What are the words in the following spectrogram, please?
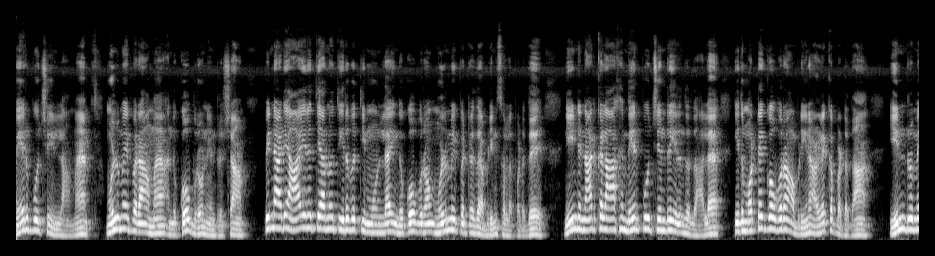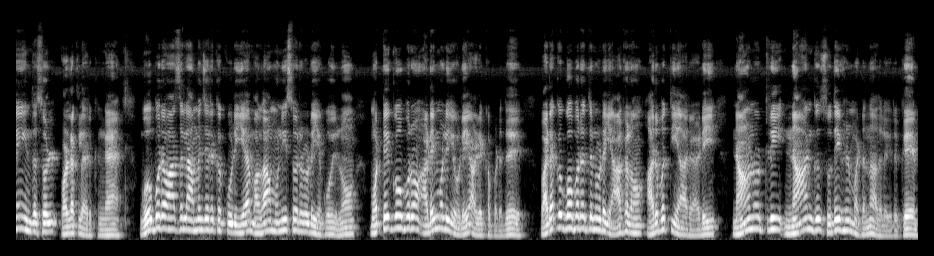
மேற்பூச்சு இல்லாமல் முழுமை பெறாமல் அந்த கோபுரம் நின்றுச்சாம். பின்னாடி ஆயிரத்தி அறுநூத்தி இருபத்தி மூணுல இந்த கோபுரம் முழுமை பெற்றது அப்படின்னு சொல்லப்படுது. நீண்ட நாட்களாக மேற்பூச்சின்றி இருந்ததால் இது மொட்டை கோபுரம் அப்படின்னு அழைக்கப்பட்டதான் இன்றுமே இந்த சொல் வழக்கில் இருக்குங்க. கோபுர வாசலில் அமைஞ்சிருக்கக்கூடிய மகாமுனீஸ்வரருடைய கோயிலும் மொட்டை கோபுரம் அடைமொழியோட அழைக்கப்படுது. வடக்கு கோபுரத்தினுடைய அகலம் அறுபத்தி ஆறு அடி நானூற்றி நான்கு சுதைகள் மட்டும்தான் அதில் இருக்குது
